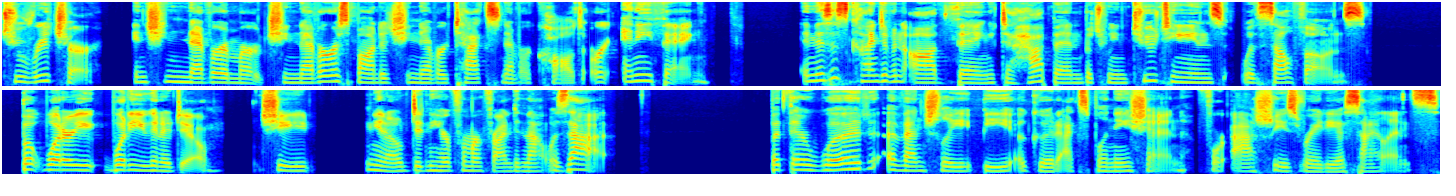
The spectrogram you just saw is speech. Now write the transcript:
to reach her and she never emerged. She never responded. She never texted, never called, or anything. And this is kind of an odd thing to happen between two teens with cell phones. But what are you what are you going to do? She, you know, didn't hear from her friend and that was that. But there would eventually be a good explanation for Ashley's radio silence.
